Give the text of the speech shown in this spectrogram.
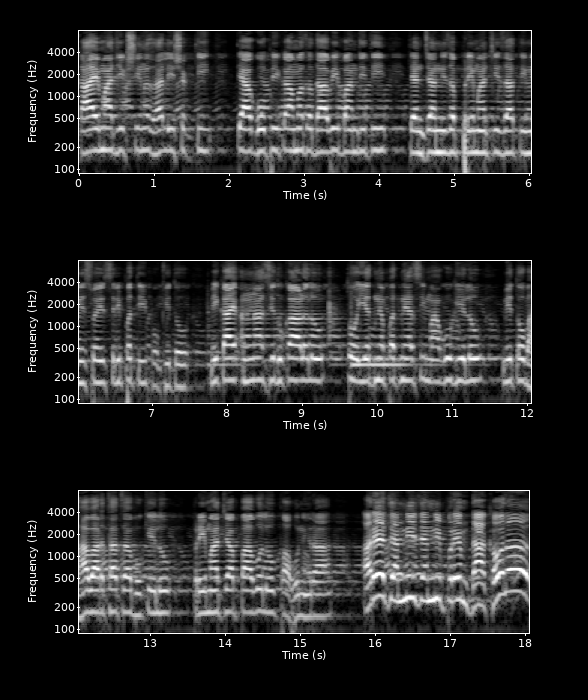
काय माझी क्षीण झाली शक्ती? त्या गोपिका मत दावी बांधिती त्यांच्या निज प्रेमाची जाती मी सोय श्रीपती पोखितो. मी काय अन्नासी दुकाळलो तो यज्ञ पत्न्यासी मागू गेलो. मी तो भावार्थाचा भुकेलो प्रेमाच्या पावलो पाहुनेरा अरे ज्यांनी ज्यांनी प्रेम दाखवलं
